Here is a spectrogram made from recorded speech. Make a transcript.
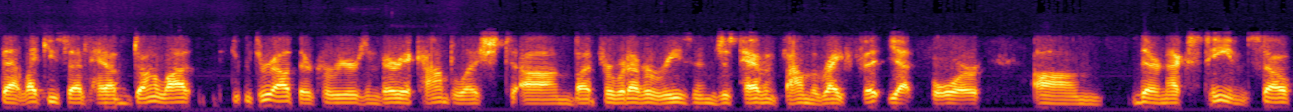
that, like you said, have done a lot th- throughout their careers and very accomplished, um, but for whatever reason, just haven't found the right fit yet for um, their next team. So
